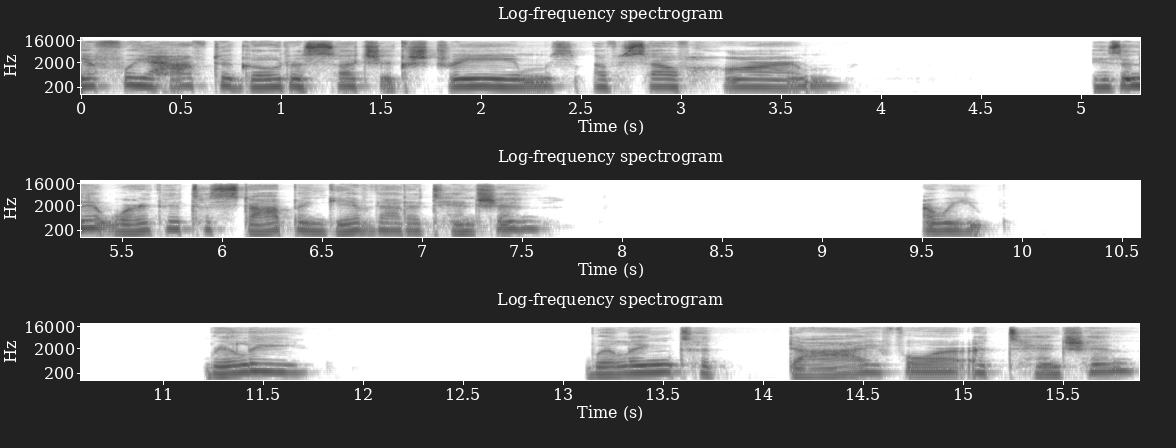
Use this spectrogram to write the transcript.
If we have to go to such extremes of self harm, isn't it worth it to stop and give that attention? Are we really willing to die for attention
